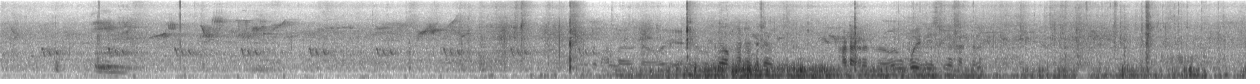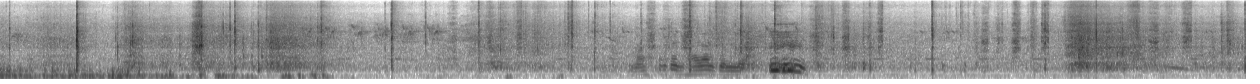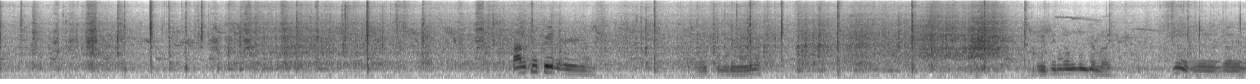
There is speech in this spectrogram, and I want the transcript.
মাছটা ভাইরাল করলো কালকে পেট ভরল না দুই তিন জন চলে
